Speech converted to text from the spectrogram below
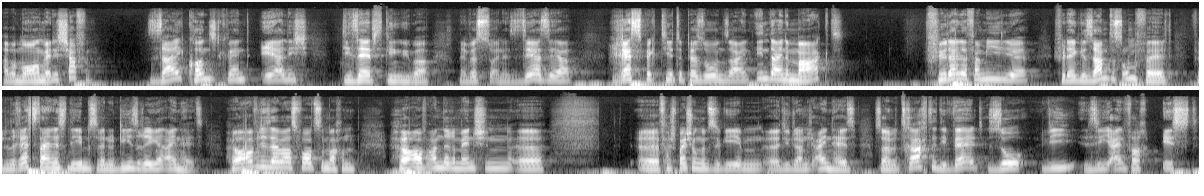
aber morgen werde ich es schaffen. Sei konsequent, ehrlich dir selbst gegenüber. Dann wirst du eine sehr, sehr respektierte Person sein in deinem Markt, für deine Familie, für dein gesamtes Umfeld, für den Rest deines Lebens, wenn du diese Regeln einhältst. Hör auf, dir selber was vorzumachen. Hör auf, andere Menschen äh, äh, Versprechungen zu geben, äh, die du da nicht einhältst, sondern betrachte die Welt so, wie sie einfach ist.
